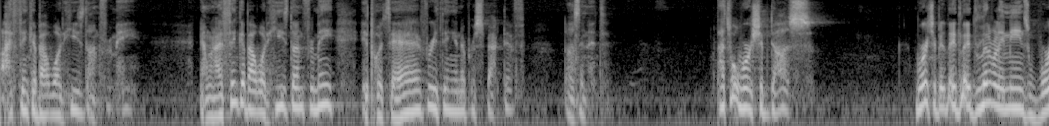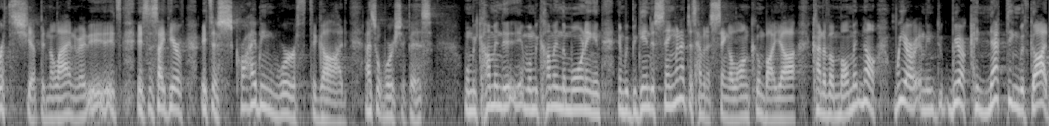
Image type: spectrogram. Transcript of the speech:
I think about what He's done for me. And when I think about what he's done for me, it puts everything into perspective, doesn't it? That's what worship does. Worship, it, it literally means worthship in the Latin, right? It's, it's this idea of it's ascribing worth to God. That's what worship is when we come into when we come in the morning and, and we begin to sing, we're not just having a sing along kumbaya kind of a moment. No, we are, I mean, we are connecting with God.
